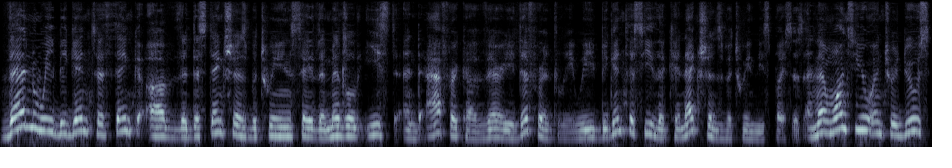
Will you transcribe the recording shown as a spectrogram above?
then we begin to think of the distinctions between, say, the Middle East and Africa very differently. We begin to see the connections between these places. And then once you introduce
